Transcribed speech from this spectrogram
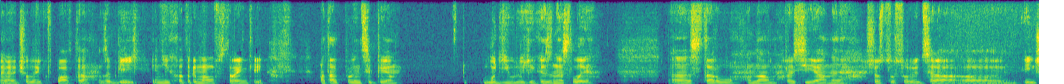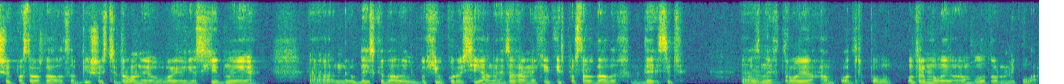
е, чоловік впав та забій, і ніг отримав старенький. А так, в принципі, будівлю тільки знесли. е, Стару нам росіяни, що стосується е, інших постраждалих, це в більшості дрони в районі східної е, людей скидали вибухівку росіяни. Загальна кількість постраждалих 10. З них троє отримали амбулаторну лікування.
